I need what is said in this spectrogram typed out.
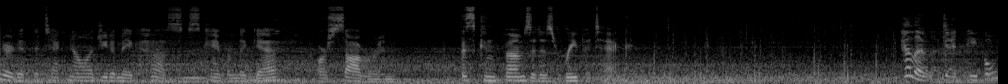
Wondered if the technology to make husks came from the Geth or Sovereign. This confirms it as Reaper tech. Hello, dead people.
